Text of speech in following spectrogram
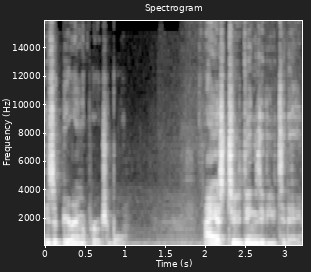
is appearing approachable. I asked two things of you today.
